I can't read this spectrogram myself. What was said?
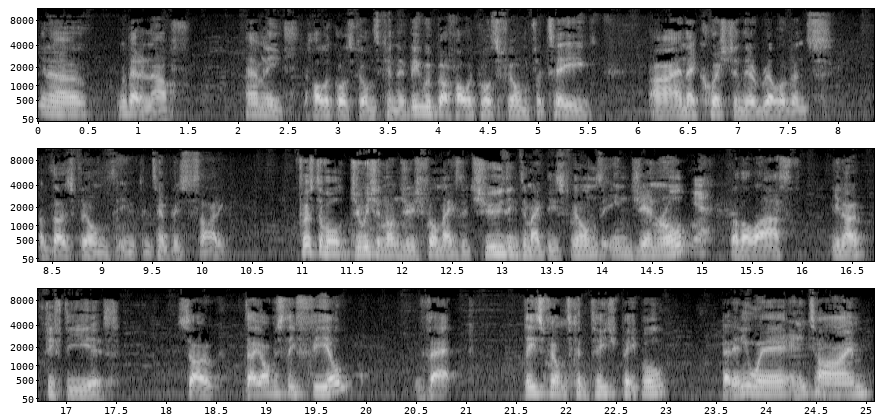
you know, we've had enough. How many Holocaust films can there be? We've got Holocaust film fatigue, uh, and they question their relevance of those films in contemporary society. First of all, Jewish and non-Jewish filmmakers are choosing to make these films in general Yeah. for the last, you know, 50 years. So they obviously feel that these films can teach people that anywhere, anytime,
